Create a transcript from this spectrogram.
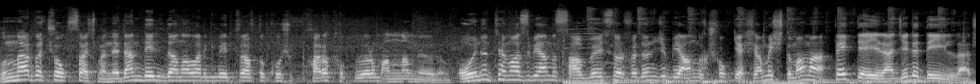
Bunlar da çok saçma. Neden deli danalar gibi etrafta koşup para topluyorum anlamıyorum. Oyunun teması bir anda Subway Surf'e dönünce bir anlık şok yaşamıştım ama pek de eğlenceli değiller.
